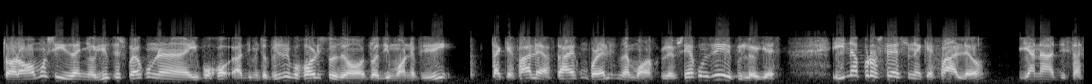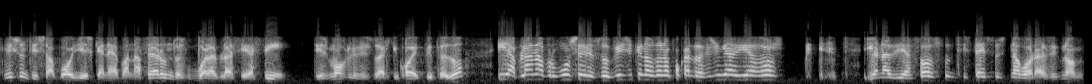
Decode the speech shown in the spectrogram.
τώρα όμως οι δανειολήπτες που έχουν ε, υποχω... αντιμετωπίζουν υποχώρηση των, των τιμών επειδή τα κεφάλαια αυτά έχουν προέλθει με μόχλευση έχουν δύο επιλογές. Ή να προσθέσουν κεφάλαιο για να αντισταθμίσουν τις απώλειες και να επαναφέρουν τον πολλαπλασιαστή της μόχλευσης στο αρχικό επίπεδο ή απλά να προβούν σε ρευστοποίηση και να τον αποκαταστήσουν για να διασώσουν, για να διασώσουν τις θέσεις τους στην αγορά. Συγγνώμη.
